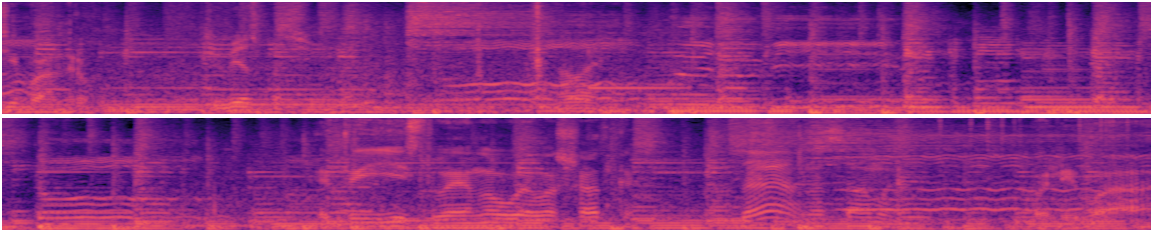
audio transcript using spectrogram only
Спасибо, Андрюх. Тебе спасибо. Давай. Это и есть твоя новая лошадка? Да, на самое. Боливар.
